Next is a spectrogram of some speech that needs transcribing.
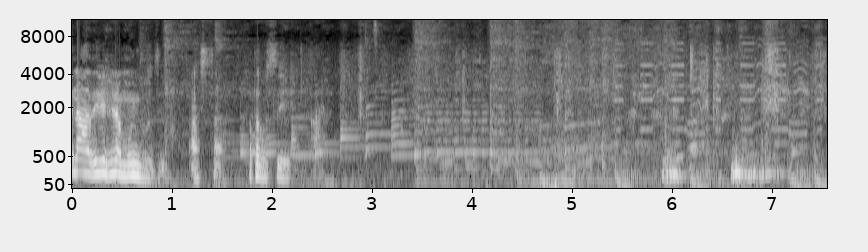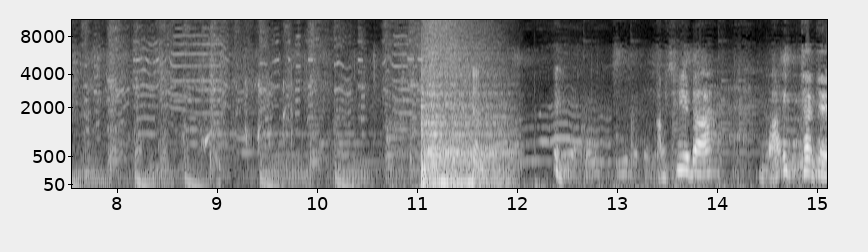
না দিবে সেটা মুই বুঝি। আচ্ছা। কথা বুঝছি এটা বাড়ির থেকে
